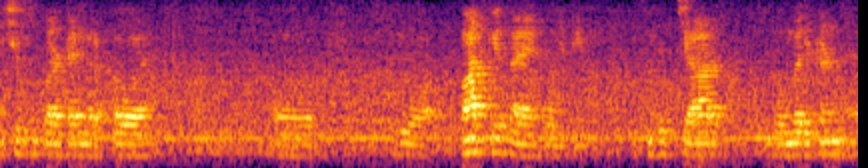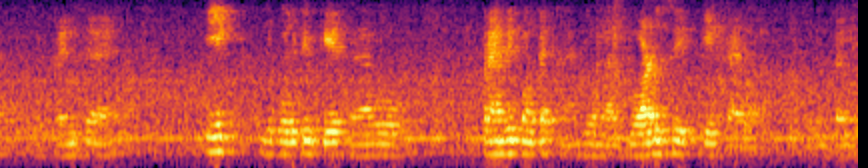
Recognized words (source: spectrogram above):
इंस्टीट्यूशन क्वारंटाइन में रखा हुआ है और जो पाँच केस आए हैं पॉजिटिव उसमें से चार बॉम्बे रिटर्न है ट्रेन से आए हैं। एक जो पॉजिटिव केस है, वो प्राइमरी कॉन्टैक्ट है, जो हमारे वार्डू से केस आया था, दो दिन पहले।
